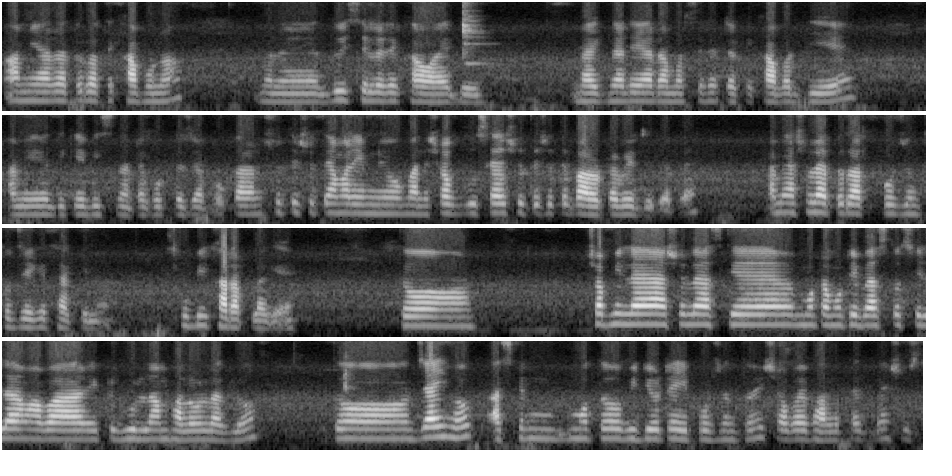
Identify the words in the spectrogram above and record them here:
আমি আর এত রাতে খাব না। মানে দুই ছেলেরে খাওয়াই দিই। ভাইগনারে আর আমার ছেলেটাকে খাবার দিয়ে। আমি ওদিকে বিছনাটা করতে যাব। কারণ শুতে শুতে আমার এমনিও মানে সব গুছায় শুতে শুতে বারোটা বেজে যাবে। আমি আসলে এত রাত পর্যন্ত জেগে থাকি না। খুবই খারাপ লাগে। তো সব মিলায় আসলে আজকে মোটামুটি ব্যস্ত ছিলাম আবার একটু ঘুরলাম ভালো লাগল। তো যাই হোক আজকের মতো ভিডিওটা এই পর্যন্তই। সবাই ভালো থাকবেন সুস্থ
